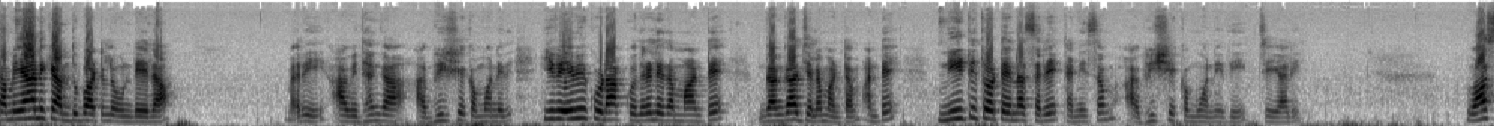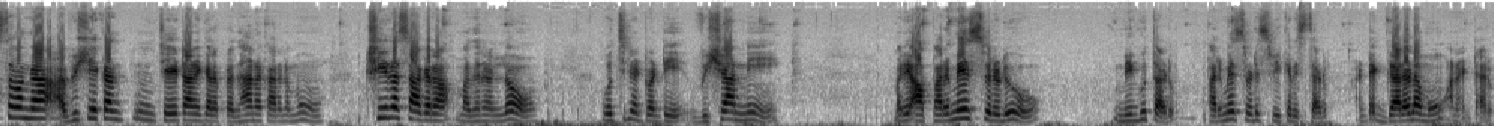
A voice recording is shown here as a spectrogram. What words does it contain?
సమయానికి అందుబాటులో ఉండేలా మరి ఆ విధంగా అభిషేకము అనేది ఇవేవి కూడా కుదరలేదమ్మా అంటే గంగా జలం అంటాం. అంటే నీటితోటైనా సరే కనీసం అభిషేకము అనేది చేయాలి. వాస్తవంగా అభిషేకం చేయటానికి గల ప్రధాన కారణము క్షీరసాగర మదనంలో వచ్చినటువంటి విషాన్ని మరి ఆ పరమేశ్వరుడు మింగుతాడు పరమేశ్వరుడు స్వీకరిస్తాడు. అంటే గరళము అని అంటారు.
